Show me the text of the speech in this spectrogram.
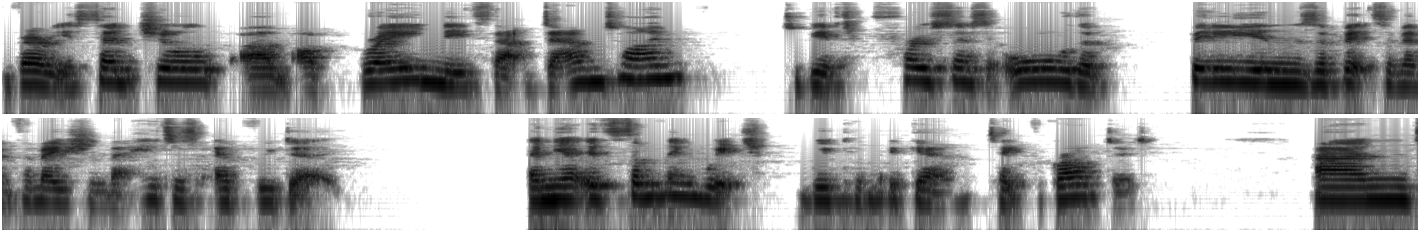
Very essential. Um, our brain needs that downtime to be able to process all the billions of bits of information that hit us every day. And yet it's something which we can, again, take for granted. And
